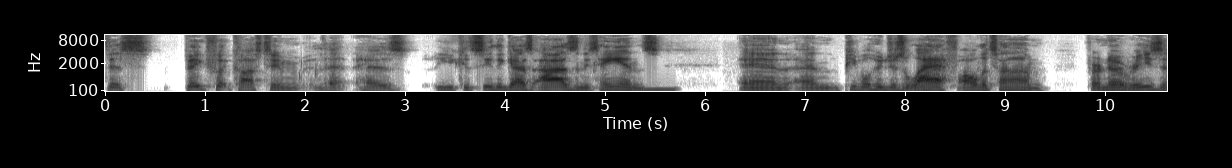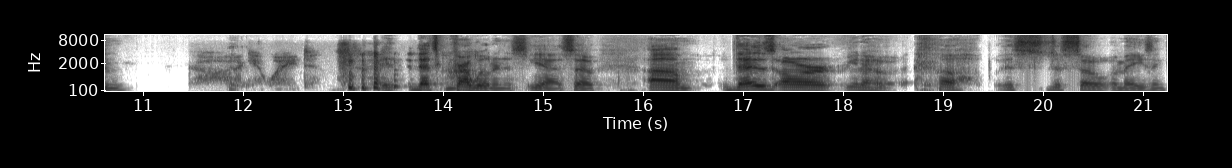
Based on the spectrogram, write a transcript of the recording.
This Bigfoot costume that has you can see the guy's eyes and his hands and and people who just laugh all the time for no reason. God, I can't wait. it, that's Cry Wilderness. Yeah. So um those are, you know, oh, it's just so amazing.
